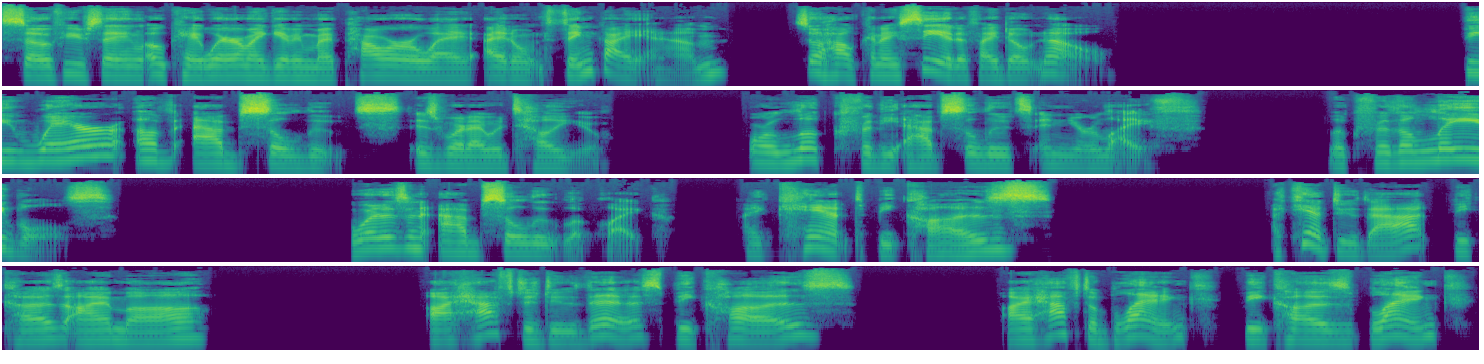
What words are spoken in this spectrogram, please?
So if you're saying, okay, where am I giving my power away? I don't think I am. So how can I see it if I don't know? Beware of absolutes is what I would tell you. Or look for the absolutes in your life. Look for the labels. What does an absolute look like? I can't because I can't do that because I'm a I have to do this because I have to blank because blank.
